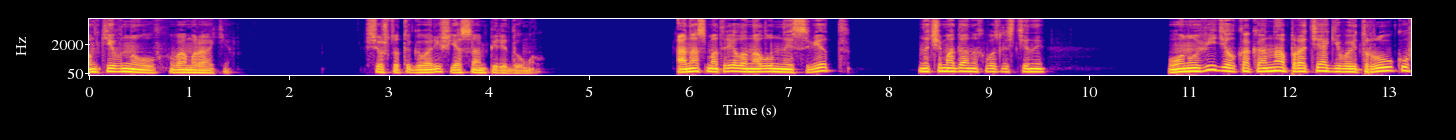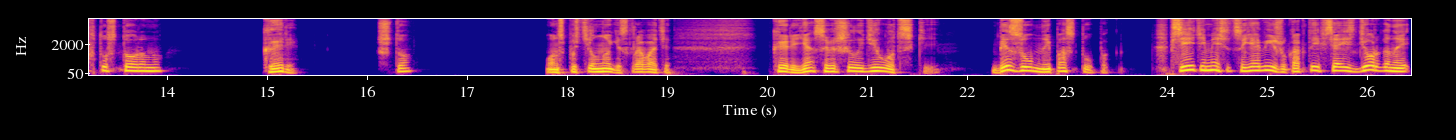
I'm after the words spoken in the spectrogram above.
Он кивнул во мраке. «Все, что ты говоришь, я сам передумал». Она смотрела на лунный свет на чемоданах возле стены. Он увидел, как она протягивает руку в ту сторону. «Кэрри?» «Что?» Он спустил ноги с кровати. «Кэрри, я совершил идиотский, безумный поступок. Все эти месяцы я вижу, как ты вся издерганная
